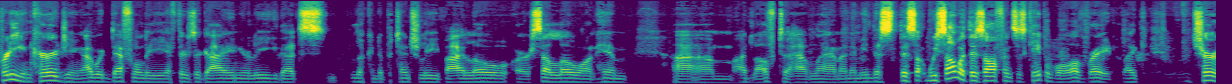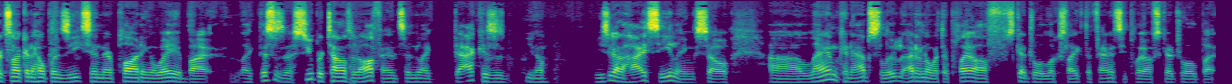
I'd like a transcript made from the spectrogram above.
pretty encouraging. I would definitely, if there's a guy in your league that's looking to potentially buy low or sell low on him, um, I'd love to have Lamb. And I mean, this this we saw what this offense is capable of, right? Like, sure, it's not going to help when Zeke's in there plodding away, but like this is a super talented offense, and like Dak is, you know, he's got a high ceiling. So uh, Lamb can absolutely. I don't know what their playoff schedule looks like, the fantasy playoff schedule, but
